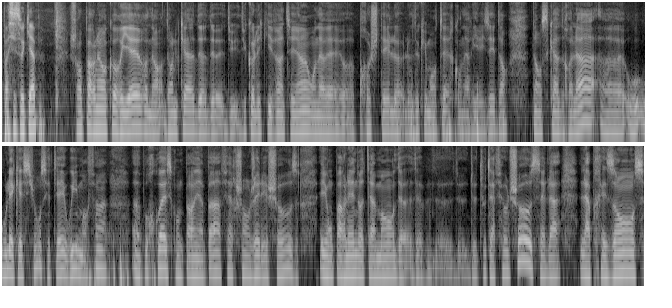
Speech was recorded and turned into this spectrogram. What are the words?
passer ce cap? J'en parlais encore hier dans, le cadre du, collectif 21. On avait projeté le document qu'on a réalisé dans, dans ce cadre-là, euh, où, les questions c'était oui, mais enfin, euh, pourquoi est-ce qu'on ne parvient pas à faire changer les choses? Et on parlait notamment de, de, tout à fait autre chose, c'est la, la présence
